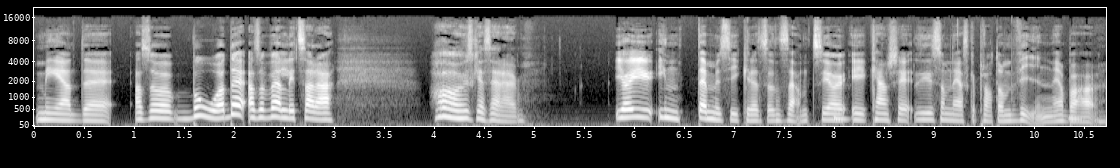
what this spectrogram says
med, eh, alltså både, alltså väldigt så här, oh, hur ska jag säga det här? Jag är ju inte musikrecensent, så jag Mm. är kanske, det är som när jag ska prata om vin, jag bara,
